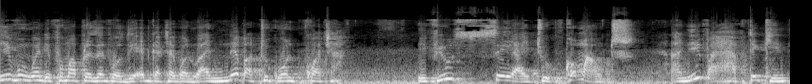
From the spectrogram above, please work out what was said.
Even when the former president was the Edgar Chagwa Lungu, I never took one kwacha. If you say I took, come out. And if I have taken,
